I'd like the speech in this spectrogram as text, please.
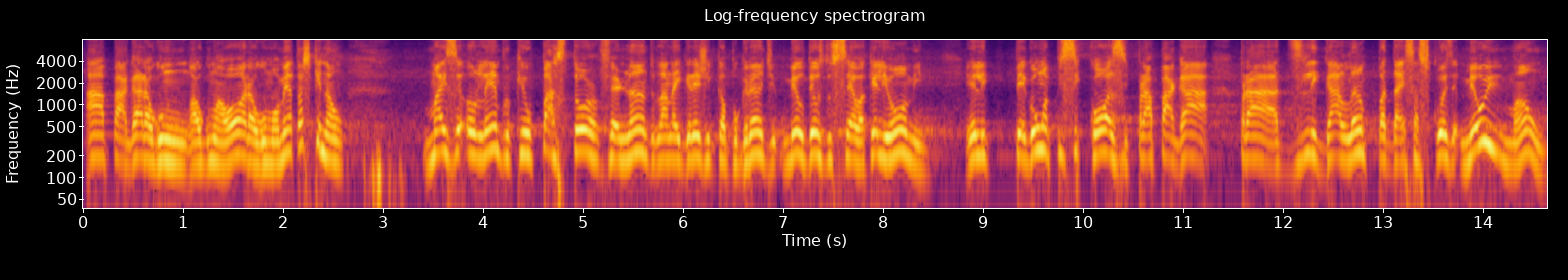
A apagar algum, alguma hora, algum momento? Acho que não. Mas eu lembro que o pastor Fernando, lá na igreja em Campo Grande, meu Deus do céu, aquele homem, ele pegou uma psicose para apagar, para desligar a lâmpada, essas coisas. Meu irmão,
